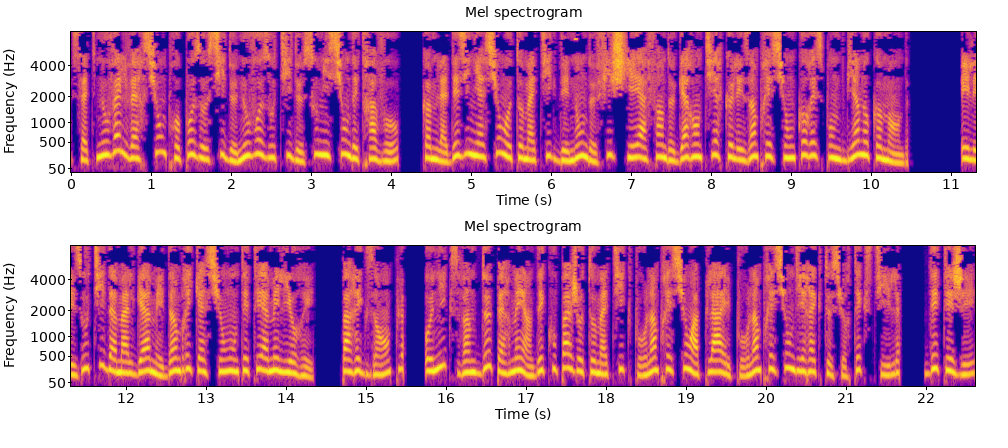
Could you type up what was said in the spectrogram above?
Cette nouvelle version propose aussi de nouveaux outils de soumission des travaux, comme la désignation automatique des noms de fichiers afin de garantir que les impressions correspondent bien aux commandes. Et les outils d'amalgame et d'imbrication ont été améliorés. Par exemple, Onyx 22 permet un découpage automatique pour l'impression à plat et pour l'impression directe sur textile, DTG,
